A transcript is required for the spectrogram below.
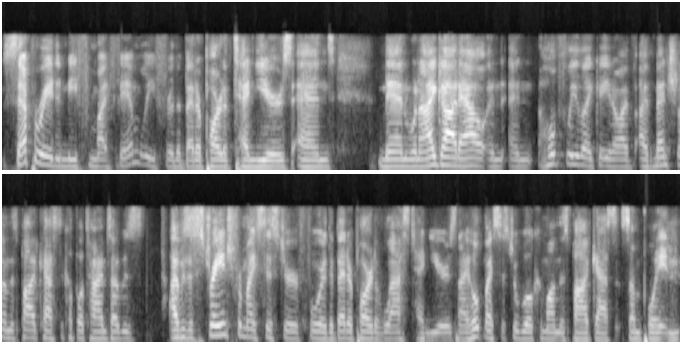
separated me from my family for the better part of 10 years and man when i got out and and hopefully like you know i've, I've mentioned on this podcast a couple of times i was i was estranged from my sister for the better part of the last 10 years and i hope my sister will come on this podcast at some point and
